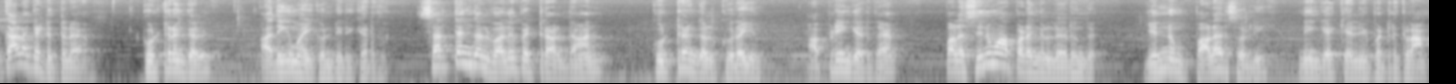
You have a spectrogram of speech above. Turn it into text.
காலகட்டத்தில் குற்றங்கள் அதிகமாகிக் கொண்டிருக்கிறது. சட்டங்கள் வலுப்பெற்றால்தான் குற்றங்கள் குறையும் அப்படிங்கிறத பல சினிமா படங்கள்ல இருந்து இன்னும் பலர் சொல்லி நீங்க கேள்விப்பட்டிருக்கலாம்.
